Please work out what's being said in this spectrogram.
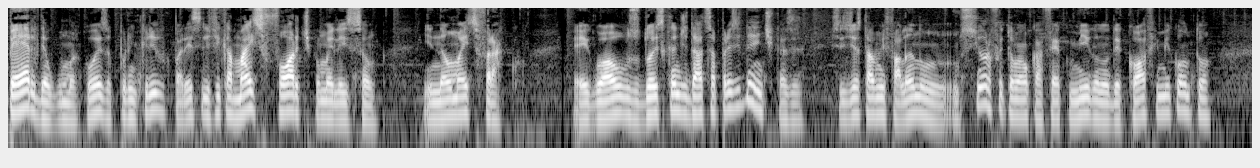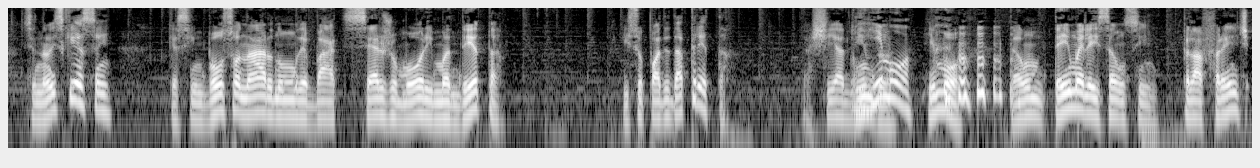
perde alguma coisa, por incrível que pareça, ele fica mais forte para uma eleição e não mais fraco. É igual os dois candidatos a presidente. Quer dizer, esses dias estavam me falando, um, um senhor foi tomar um café comigo no Decoff e me contou. Você não esqueça, hein? Que assim, Bolsonaro num debate, Sérgio Moro e Mandetta, isso pode dar treta. Achei a lindo. Rimou. Rimou. Então tem uma eleição sim pela frente,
